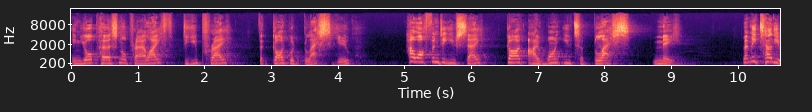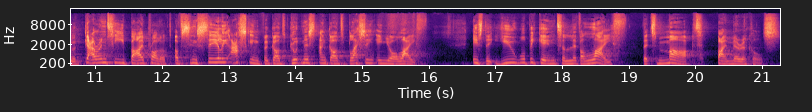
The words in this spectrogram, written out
in your personal prayer life do you pray that God would bless you? How often do you say, God, I want you to bless me? Let me tell you a guaranteed byproduct of sincerely asking for God's goodness and God's blessing in your life is that you will begin to live a life that's marked by miracles.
